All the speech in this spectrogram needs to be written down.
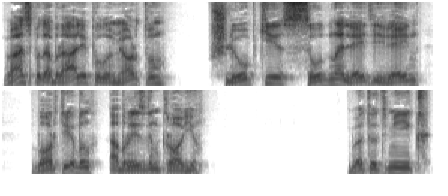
Вас подобрали полумертвым в шлюпке с судна «Леди Вейн». Борт ее был обрызган кровью. В этот миг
